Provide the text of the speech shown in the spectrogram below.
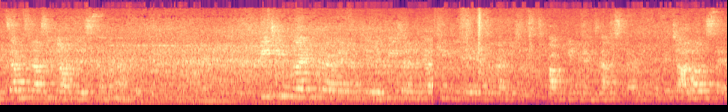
ఎగ్జామ్స్ రాసి జాబ్ చేస్తామని అంటారు టీచింగ్ వైపు కూడా ఎవరైనా టీచర్లుగా పీజీ చేయడం కానీ కాంపిటేటివ్ ఎగ్జామ్స్ కానీ ఇంకా చాలా వస్తాయి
